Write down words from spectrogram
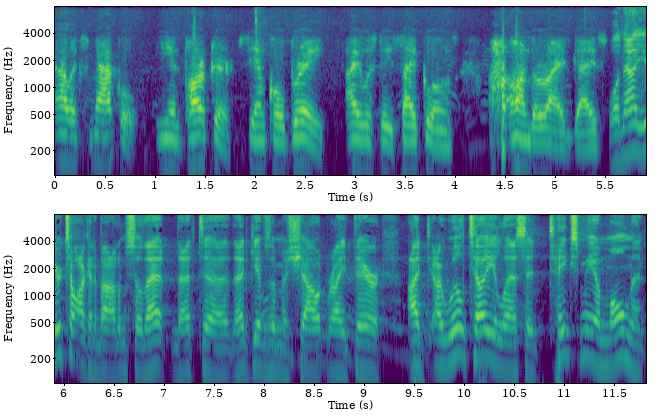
Alex Mackall, Ian Parker, Sam Colbray, Iowa State Cyclones on the rise, guys. Well, now you're talking about them, so that that uh, that gives them a shout right there. I, I will tell you, Les, it takes me a moment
